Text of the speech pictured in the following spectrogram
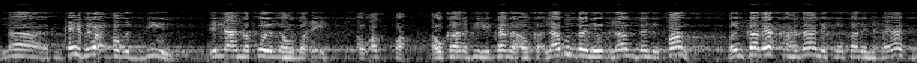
لا كيف يحفظ الدين إلا أن نقول إنه ضعيف أو أخطأ أو كان فيه كذا أو ك... لا بد أن لا بد أن يقال. وإن كان يكره ذلك لو كان في حياته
